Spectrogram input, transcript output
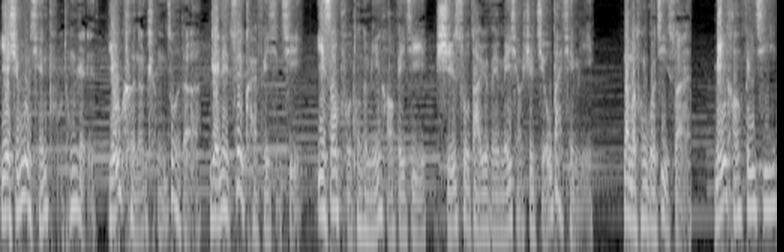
也是目前普通人有可能乘坐的人类最快飞行器。一艘普通的民航飞机时速大约为每小时九百千米。那么通过计算。民航飞机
